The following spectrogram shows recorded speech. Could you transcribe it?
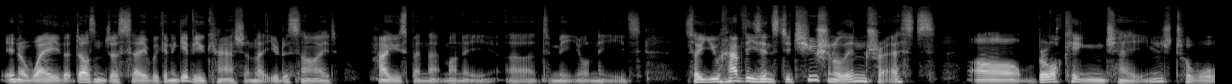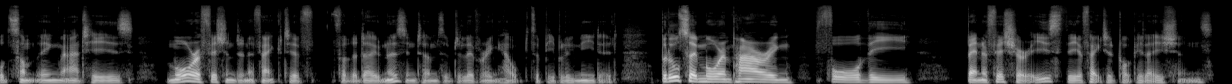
in a way that doesn't just say we're going to give you cash and let you decide how you spend that money uh, to meet your needs. So you have these institutional interests are blocking change towards something that is more efficient and effective for the donors in terms of delivering help to people who need it, but also more empowering for the beneficiaries, the affected populations.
